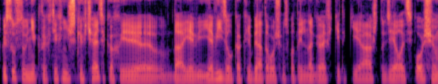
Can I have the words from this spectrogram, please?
присутствую в некоторых технических чатиках, и, э, да, я, я видел, как ребята, в общем, смотрели на графики, такие, а что делать? В общем,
